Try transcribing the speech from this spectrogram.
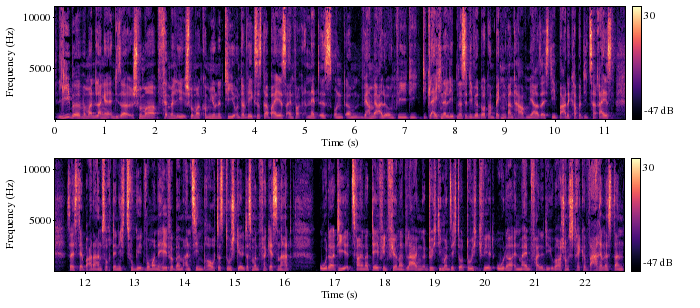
Liebe, wenn man lange in dieser Schwimmer-Family, Schwimmer-Community unterwegs ist, dabei ist, einfach nett ist und ähm, wir haben ja alle irgendwie die, die gleichen Erlebnisse, die wir dort am Beckenrand haben, ja, sei es die Badekappe, die zerreißt, sei es der Badeanzug, der nicht zugeht, wo man Hilfe beim Anziehen braucht, das Duschgeld, das man vergessen hat oder die 200 Delfin, 400 Lagen, durch die man sich dort durchquält oder in meinem Falle die Überraschungsstrecke waren es dann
